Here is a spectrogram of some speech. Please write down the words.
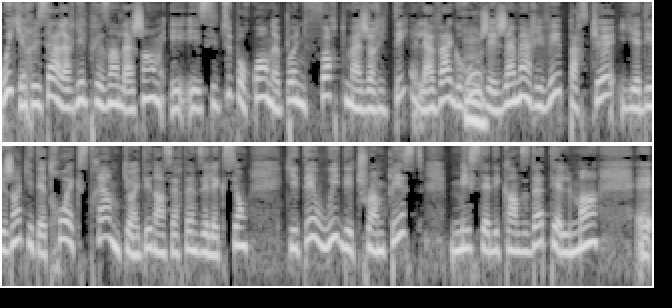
Oui, qui a réussi à larguer le président de la Chambre. Et, et sais-tu pourquoi on n'a pas une forte majorité? La vague rouge Hmm. n'est jamais arrivée parce que il y a des gens qui étaient trop extrêmes qui ont été dans certaines élections, qui étaient, oui, des Trumpistes, mais c'était des candidats tellement euh,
